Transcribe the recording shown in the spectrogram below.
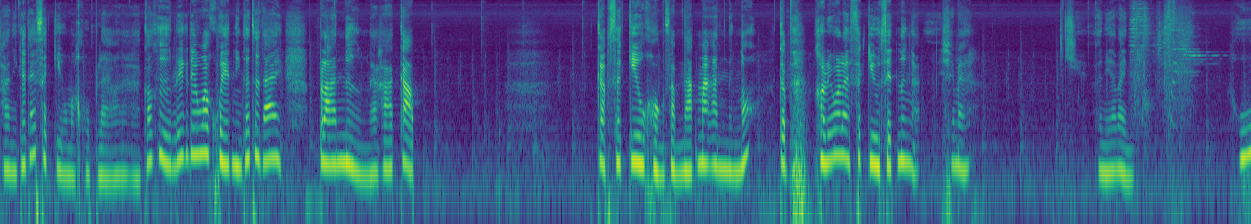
คราวนี้ก็ได้สกิลมาครบแล้วนะคะ ก็คือเรียกได้ว่าเควสนี้ก็จะได้ปลาหนึ่งนะคะ กับ กับสกิลของสำนักมาอันหนึ่งเนาะกับเขาเรียกว่าอะไรสกิลเซตหนึ่งอะใช่ไหมอันนี้อะไรเนี่ยโอ้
